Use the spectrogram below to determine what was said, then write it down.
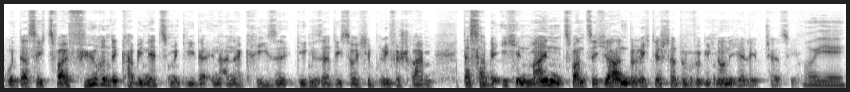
Und dass sich zwei führende Kabinettsmitglieder in einer Krise gegenseitig solche Briefe schreiben, das habe ich in meinen 20 Jahren Berichterstattung wirklich noch nicht erlebt, Chelsea. Oh je.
